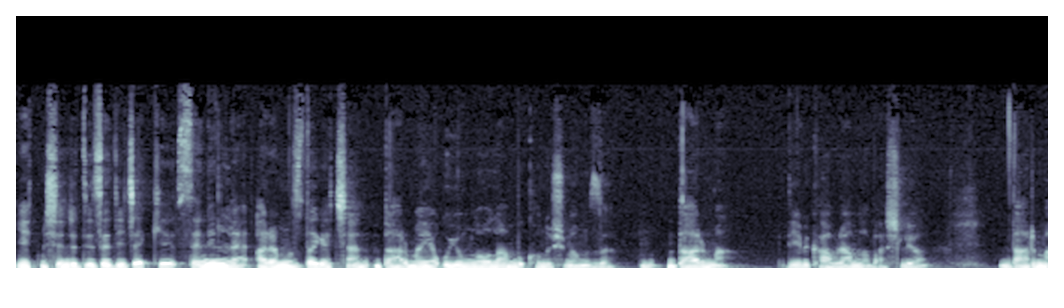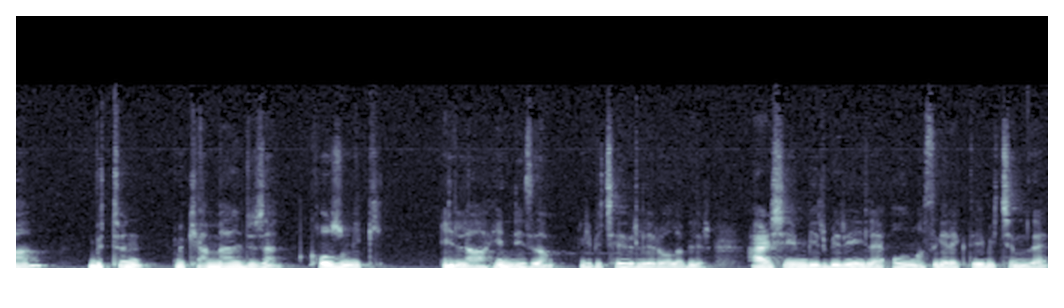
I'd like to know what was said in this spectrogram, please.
70. dize diyecek ki seninle aramızda geçen Dharma'ya uyumlu olan bu konuşmamızı Dharma diye bir kavramla başlıyor. Dharma bütün mükemmel düzen, kozmik, ilahi nizam gibi çevirileri olabilir. Her şeyin birbiriyle olması gerektiği biçimde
